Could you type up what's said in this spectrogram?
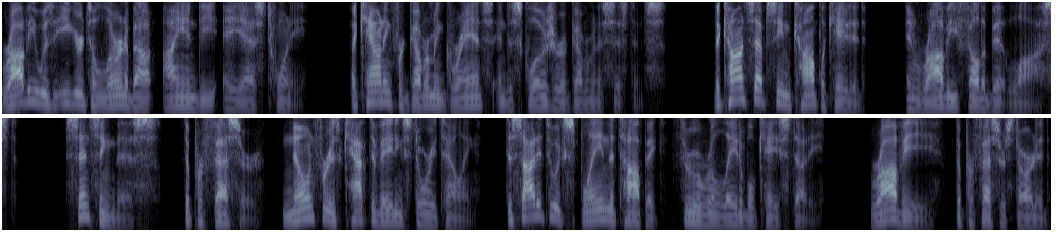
Ravi was eager to learn about INDAS 20, accounting for government grants and disclosure of government assistance. The concept seemed complicated, and Ravi felt a bit lost. Sensing this, the professor, known for his captivating storytelling, decided to explain the topic through a relatable case study. Ravi, the professor started,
